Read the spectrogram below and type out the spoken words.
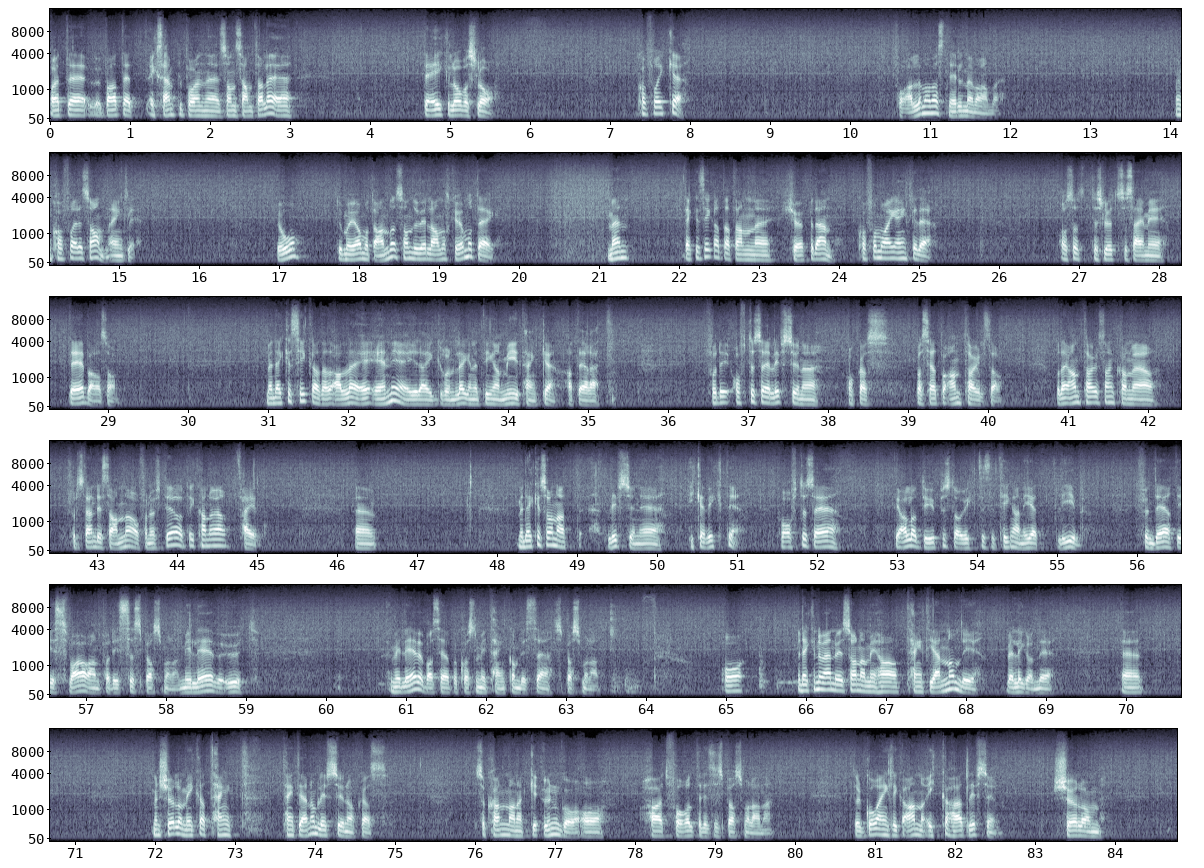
Og et, eh, bare et eksempel på en eh, sånn samtale er det er ikke lov å slå. Hvorfor ikke? For alle må være snille med hverandre. Men hvorfor er det sånn, egentlig? Jo, du må gjøre mot andre sånn du vil andre skal gjøre mot deg. Men det er ikke sikkert at han eh, kjøper den. Hvorfor må jeg egentlig det? Og så til slutt så sier vi det er bare sånn. Men det er ikke sikkert at alle er enige i de grunnleggende tingene vi tenker at det er rett. Fordi ofte så er livssynet vårt basert på antakelser. Og de antakelsene kan være fullstendig sanne og fornuftige, og de kan være feil. Eh, men det er ikke sånn at livssyn er, ikke er viktig. For ofte så er de aller dypeste og viktigste tingene i et liv fundert i svarene på disse spørsmålene. Vi lever ut Vi lever basert på hvordan vi tenker om disse spørsmålene. Og, men det er ikke nødvendigvis sånn at vi har tenkt gjennom de veldig grundig. Eh, men selv om vi ikke har tenkt, tenkt gjennom livssynet vårt, så kan man ikke unngå å ha et forhold til disse spørsmålene. Det går egentlig ikke an å ikke ha et livssyn, selv om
